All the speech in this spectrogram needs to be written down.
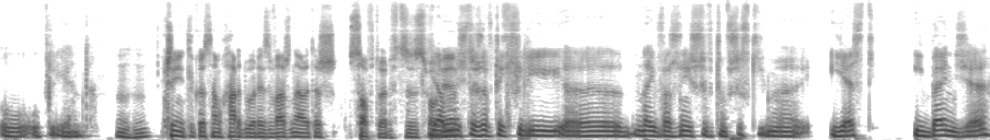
u, u klienta. Mhm. Czyli nie tylko sam hardware jest ważny, ale też software w cudzysłowie. Ja myślę, że w tej chwili e, najważniejszy w tym wszystkim e, jest i będzie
